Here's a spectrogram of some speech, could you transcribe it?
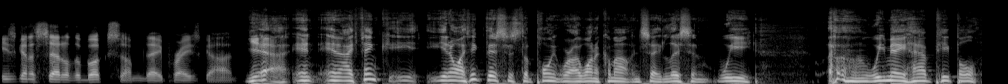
He's going to settle the book someday praise god. Yeah and and i think you know i think this is the point where i want to come out and say listen we we may have people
